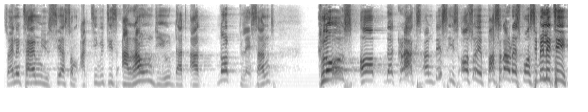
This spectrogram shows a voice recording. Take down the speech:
So anytime you see some activities around you that are not pleasant, close up the cracks. And this is also a personal responsibility.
